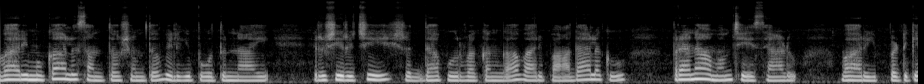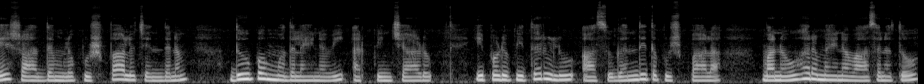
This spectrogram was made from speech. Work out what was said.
వారి ముఖాలు సంతోషంతో వెలిగిపోతున్నాయి. ఋషి రుచి శ్రద్ధాపూర్వకంగా వారి పాదాలకు ప్రణామం చేశాడు. వారు ఇప్పటికే శ్రాద్ధంలో పుష్పాలు చందనం ధూపం మొదలైనవి అర్పించాడు. ఇప్పుడు పితరులు ఆ సుగంధిత పుష్పాల మనోహరమైన వాసనతో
